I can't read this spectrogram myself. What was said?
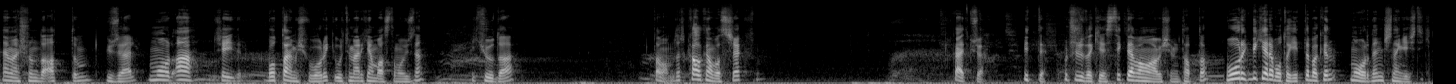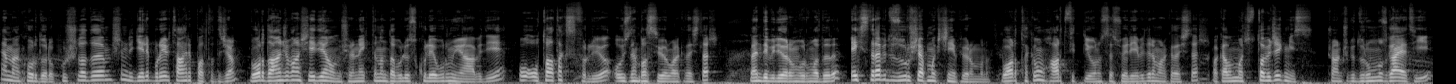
Hemen şunu da attım. Güzel. Mor ah şeydir. Bottaymış Warwick. Ultim erken bastım o yüzden. Bir Q daha. Tamamdır. Kalkan basacak. Gayet güzel. Bitti. Bu çocuğu da kestik. Devam abi şimdi taptan. Warwick bir kere bota gitti. Bakın Morden'in içinden geçtik. Hemen koridoru pushladım. Şimdi gelip buraya bir tahrip patlatacağım. Bu arada daha önce bana şey diyen olmuş. Renekton'un W'su kuleye vurmuyor abi diye. O oto atak sıfırlıyor. O yüzden basıyorum arkadaşlar. Ben de biliyorum vurmadığını. Ekstra bir düz vuruş yapmak için yapıyorum bunu. Bu arada takımım hard fitliyor onu size söyleyebilirim arkadaşlar. Bakalım maçı tutabilecek miyiz? Şu an çünkü durumumuz gayet iyi.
